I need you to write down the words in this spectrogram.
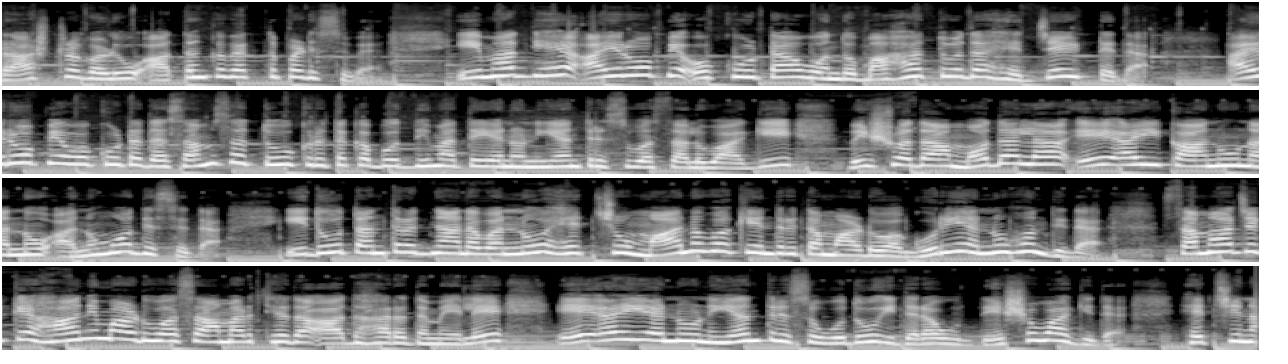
ರಾಷ್ಟ್ರಗಳು ಆತಂಕ ವ್ಯಕ್ತಪಡಿಸಿವೆ. ಈ ಮಧ್ಯೆ ಐರೋಪ್ಯ ಒಕ್ಕೂಟ ಒಂದು ಮಹತ್ವದ ಹೆಜ್ಜೆ ಇಟ್ಟಿದೆ. ಐರೋಪ್ಯ ಒಕ್ಕೂಟದ ಸಂಸತ್ತು ಕೃತಕ ಬುದ್ಧಿಮತ್ತೆಯನ್ನು ನಿಯಂತ್ರಿಸುವ ಸಲುವಾಗಿ ವಿಶ್ವದ ಮೊದಲ ಎಐ ಕಾನೂನನ್ನು ಅನುಮೋದಿಸಿದೆ. ಇದು ತಂತ್ರಜ್ಞಾನವನ್ನು ಹೆಚ್ಚು ಮಾನವ ಕೇಂದ್ರಿತ ಮಾಡುವ ಗುರಿಯನ್ನು ಹೊಂದಿದೆ. ಸಮಾಜಕ್ಕೆ ಹಾನಿ ಮಾಡುವ ಸಾಮರ್ಥ್ಯದ ಆಧಾರದ ಮೇಲೆ ಎಐಯನ್ನು ನಿಯಂತ್ರಿಸುವುದು ಇದರ ಉದ್ದೇಶವಾಗಿದೆ. ಹೆಚ್ಚಿನ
